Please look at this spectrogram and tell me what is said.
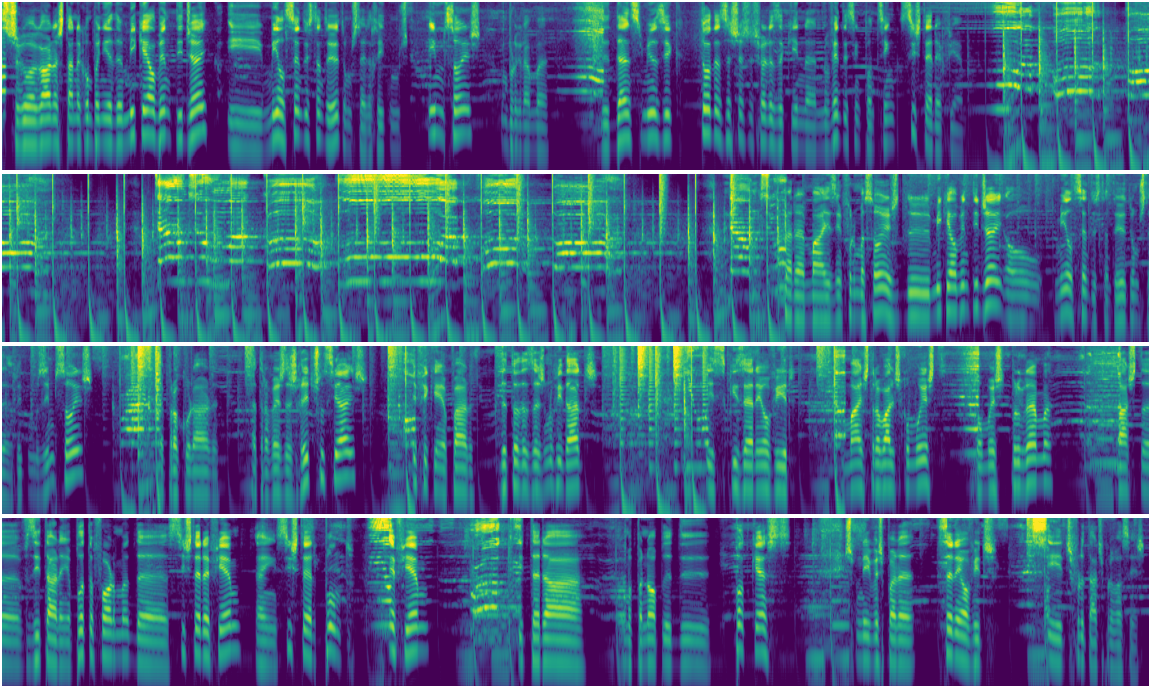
Se chegou agora, está na companhia de Michael Bento DJ e 1178, um mistério de ritmos e emoções, um programa de dance music, todas as sextas-feiras aqui na 95.5 Sister FM. Para mais informações de Michael Bento DJ ou 1178, um de ritmos e emoções, é procurar através das redes sociais e fiquem a par de todas as novidades. E se quiserem ouvir mais trabalhos como este, como este programa, basta visitarem a plataforma da Sister FM em sister.fm e terá uma panóplia de podcasts disponíveis para serem ouvidos e desfrutados por vocês.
